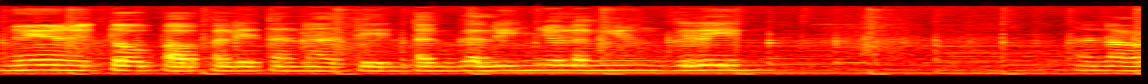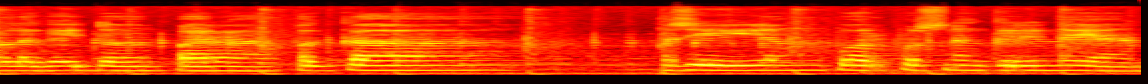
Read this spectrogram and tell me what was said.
Ngayon ito, papalitan natin. Tanggalin nyo lang yung green na nakalagay doon para pagka kasi yung purpose ng green na yan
